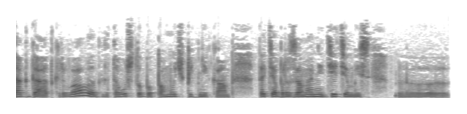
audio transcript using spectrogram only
Тогда открывала для того, чтобы помочь беднякам, дать образование детям из э,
